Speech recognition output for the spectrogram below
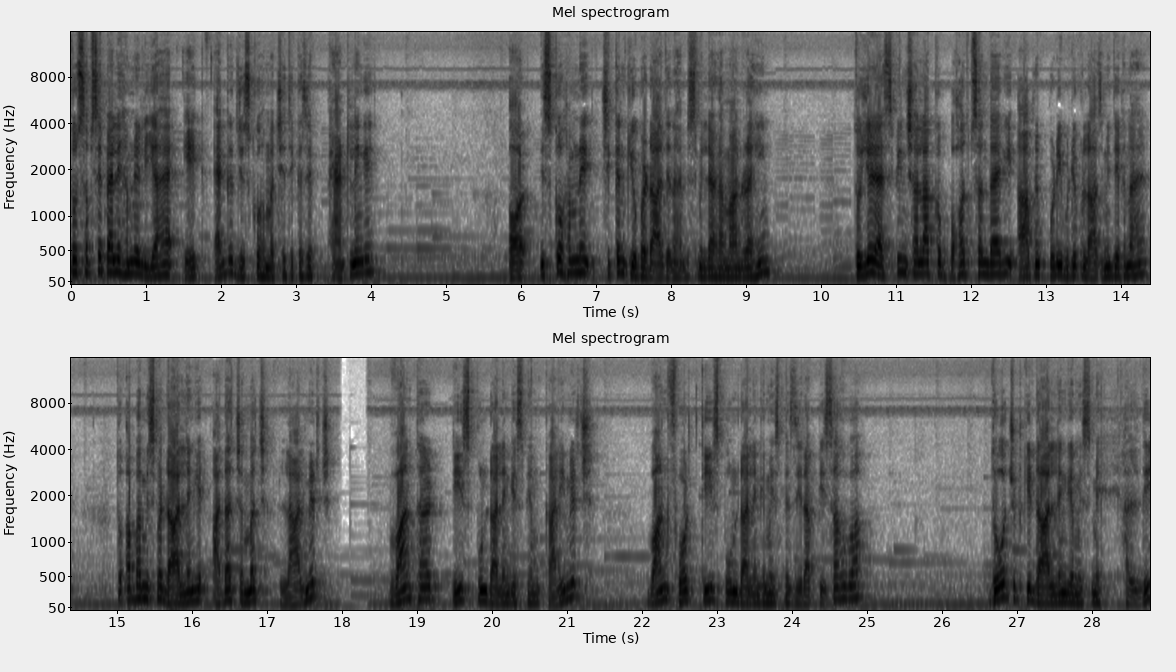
तो सबसे पहले हमने लिया है एक एग जिसको हम अच्छे तरीके से फेंट लेंगे। और इसको हमने चिकन के ऊपर डाल देना है। बिस्मिल्लाह रहीम तो ये रेसिपी इंशाल्लाह आपको बहुत पसंद आएगी। आपने पूरी वीडियो को लाजमी देखना है। तो अब हम इसमें डाल लेंगे आधा चम्मच लाल मिर्च। वन थर्ड टी स्पून डालेंगे इसमें हम काली मिर्च। वन फोर्थ टी स्पून डालेंगे हम इसमें ज़ीरा पीसा हुआ। दो चुटकी डाल लेंगे हम इसमें हल्दी,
